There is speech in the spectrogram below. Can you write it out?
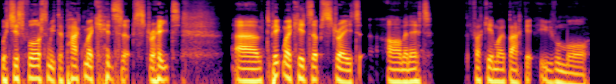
which has forced me to pack my kids up straight. Um, to pick my kids up straight, arm in it, fucking my back even more.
